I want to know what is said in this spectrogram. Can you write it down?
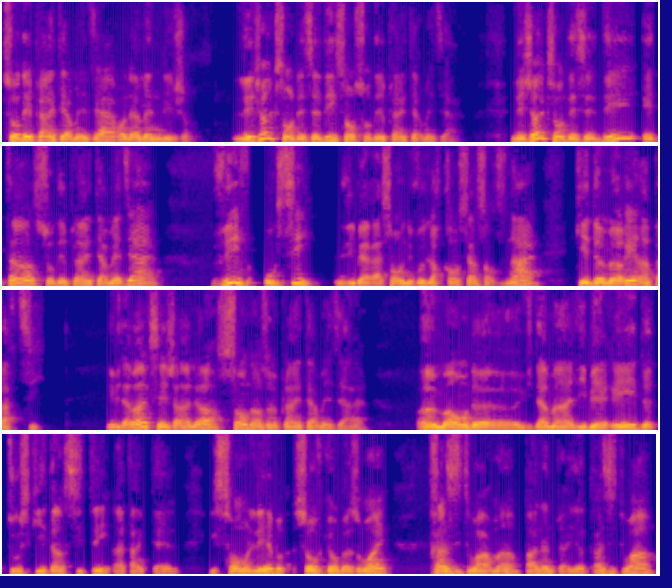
Sur des plans intermédiaires, on amène des gens. Les gens qui sont décédés sont sur des plans intermédiaires. Les gens qui sont décédés étant sur des plans intermédiaires vivent aussi libération au niveau de leur conscience ordinaire qui est demeurée en partie. Évidemment que ces gens-là sont dans un plan intermédiaire, un monde euh, évidemment libéré de tout ce qui est densité en tant que tel. Ils sont libres, sauf qu'ils ont besoin transitoirement, pendant une période transitoire,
